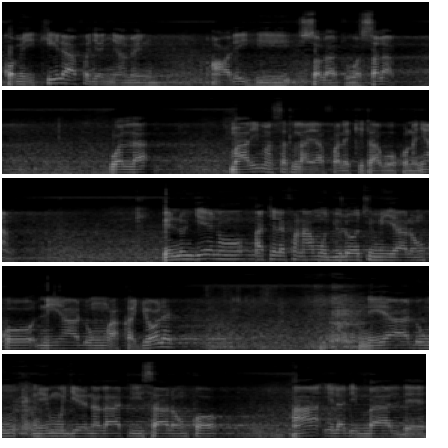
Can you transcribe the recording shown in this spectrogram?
komi kiila fojanñamen alayhi salatu wassalam walla marima satla ya fala kitabo kono ñaame en nun jeeno a telefonamu julotimi yalon ko niya ɗum aka jolet niya ɗum ni mu jeena laati salon ko ha ila ɗimbal de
